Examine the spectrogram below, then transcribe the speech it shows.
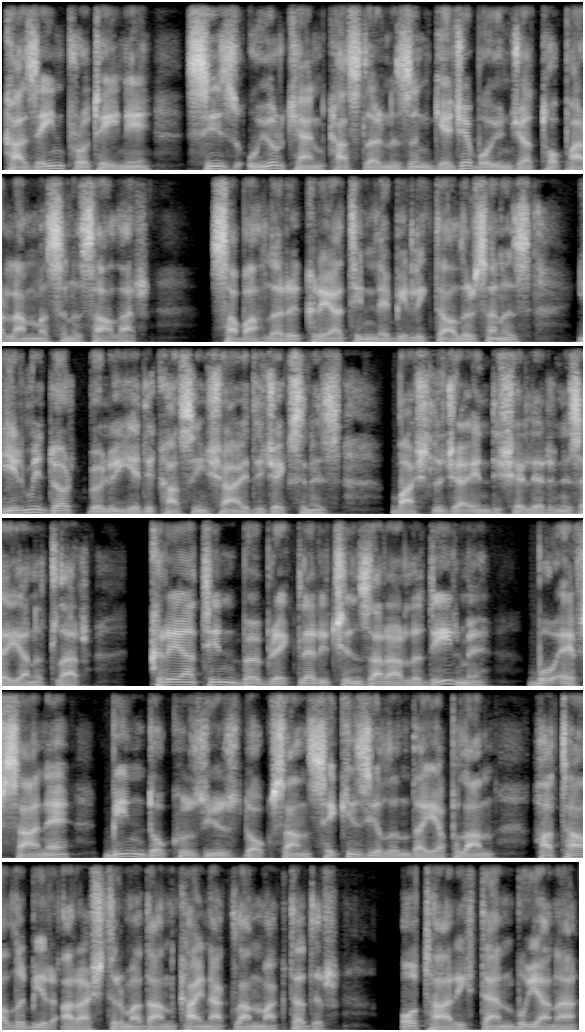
Kazein proteini siz uyurken kaslarınızın gece boyunca toparlanmasını sağlar. Sabahları kreatinle birlikte alırsanız 24 bölü 7 kas inşa edeceksiniz. Başlıca endişelerinize yanıtlar. Kreatin böbrekler için zararlı değil mi? Bu efsane 1998 yılında yapılan hatalı bir araştırmadan kaynaklanmaktadır. O tarihten bu yana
